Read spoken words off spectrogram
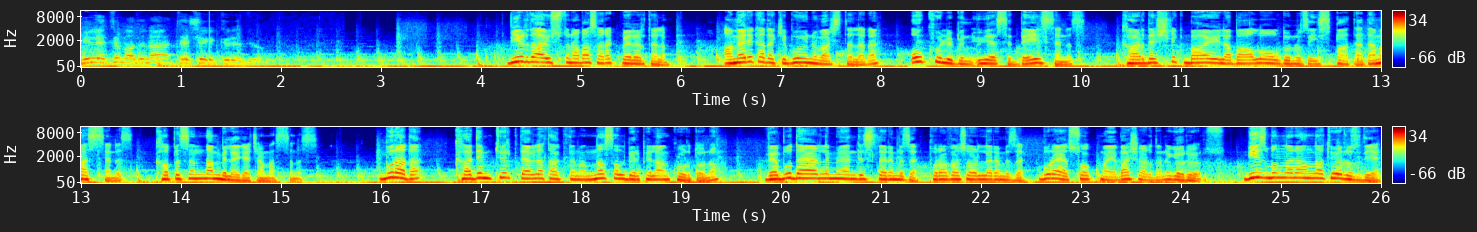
milletim adına teşekkür ediyorum. Bir daha üstüne basarak belirtelim. Amerika'daki bu üniversitelere o kulübün üyesi değilseniz, kardeşlik bağıyla bağlı olduğunuzu ispat edemezseniz kapısından bile geçemezsiniz. Burada kadim Türk devlet aklının nasıl bir plan kurduğunu ve bu değerli mühendislerimizi, profesörlerimizi buraya sokmayı başardığını görüyoruz. Biz bunları anlatıyoruz diye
